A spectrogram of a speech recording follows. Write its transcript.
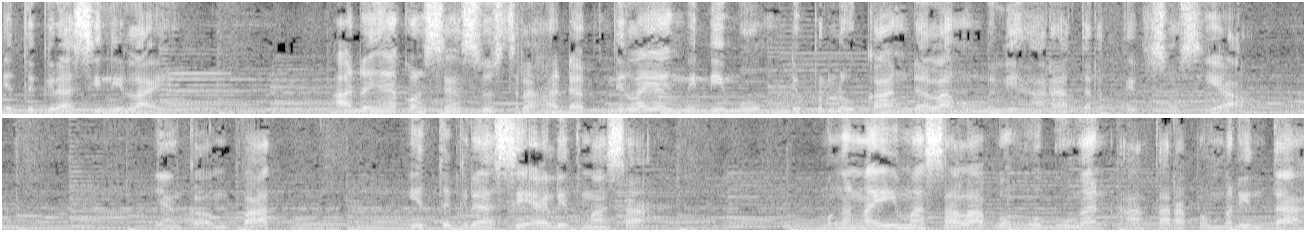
integrasi nilai. Adanya konsensus terhadap nilai yang minimum diperlukan dalam memelihara tertib sosial. Yang keempat, integrasi elit massa. Mengenai masalah penghubungan antara pemerintah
